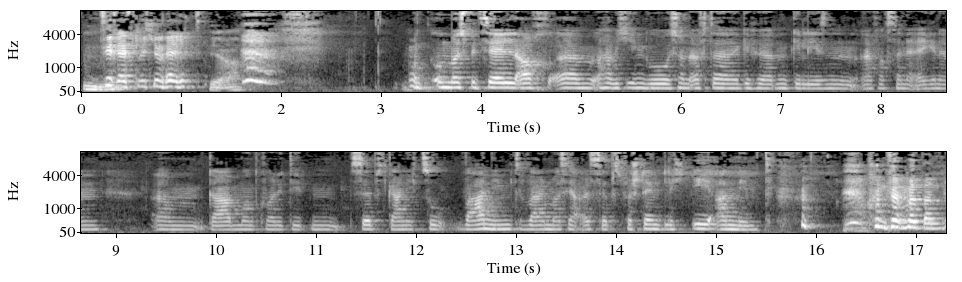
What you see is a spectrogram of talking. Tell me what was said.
mhm. die restliche Welt. Ja. Und, und mal speziell auch, ähm, habe ich irgendwo schon öfter gehört und gelesen, einfach seine eigenen ähm, Gaben und Qualitäten selbst gar nicht so wahrnimmt, weil man es ja als selbstverständlich eh annimmt. und wenn man dann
